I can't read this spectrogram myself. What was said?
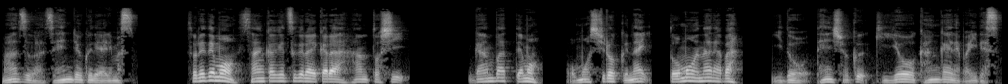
まずは全力でやります。それでも3ヶ月ぐらいから半年、頑張っても面白くないと思うならば、移動、転職、起業を考えればいいです。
